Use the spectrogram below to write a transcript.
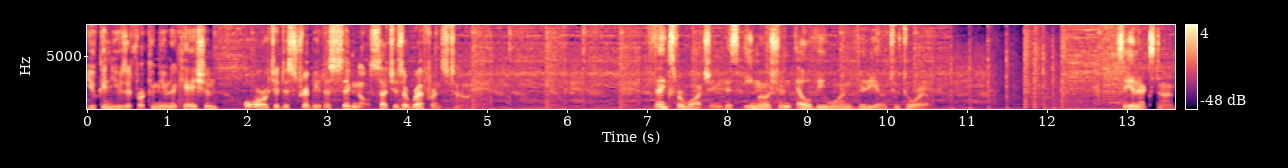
You can use it for communication or to distribute a signal such as a reference tone. Thanks for watching this eMotion LV1 video tutorial. See you next time.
